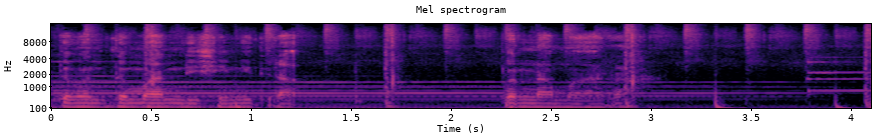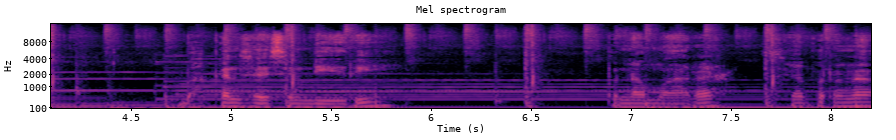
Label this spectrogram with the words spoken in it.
teman-teman di sini tidak pernah marah? Bahkan saya sendiri pernah marah. Saya pernah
